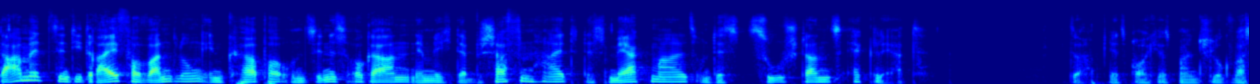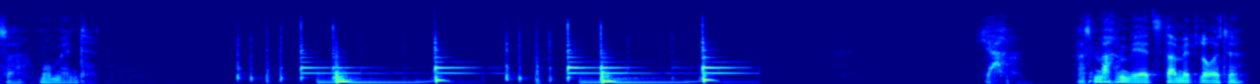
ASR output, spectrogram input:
Damit sind die drei Verwandlungen in Körper und Sinnesorgan, nämlich der Beschaffenheit, des Merkmals und des Zustands, erklärt. So, jetzt brauche ich erstmal einen Schluck Wasser. Moment. Ja, was machen wir jetzt damit, Leute?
